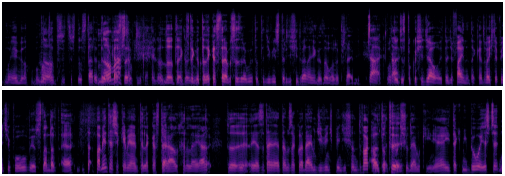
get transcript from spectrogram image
mojego, bo mam No. to przecież to stary No masz tam kilka tego. No tak, tego tego telecastera bym sobie zrobił, to te 942 na niego założę przynajmniej. Tak, Bo to tak. będzie spoko się działo i to będzie fajne, taka 25,5, wiesz, standard E. Pa- Pamiętasz, jak ja miałem telecastera Tak. od Harley'a? Tak. To e, ja, ja tam zakładałem 9,52 Ale to ty. od siódemki, nie? I tak mi było jeszcze, mm,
